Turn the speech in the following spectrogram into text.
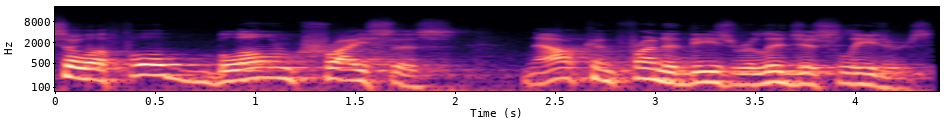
So a full blown crisis now confronted these religious leaders.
